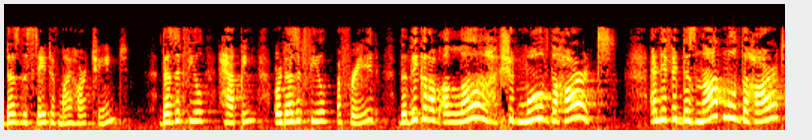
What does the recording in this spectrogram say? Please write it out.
does the state of my heart change? Does it feel happy or does it feel afraid? The dhikr of Allah should move the heart. And if it does not move the heart,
